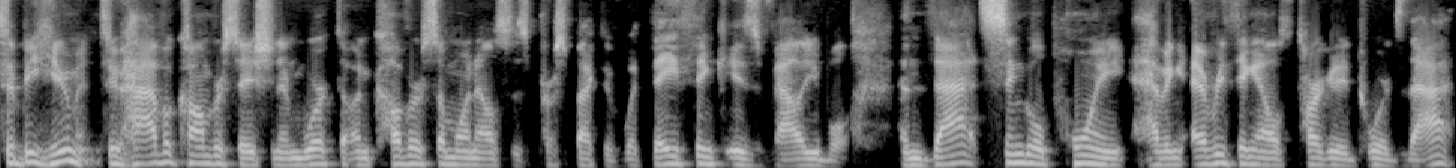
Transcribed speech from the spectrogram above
to be human, to have a conversation and work to uncover someone else's perspective, what they think is valuable. And that single point, having everything else targeted towards that,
